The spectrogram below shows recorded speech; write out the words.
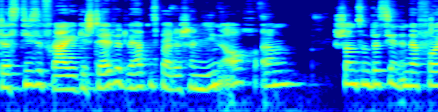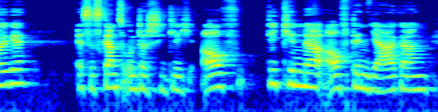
dass diese Frage gestellt wird. Wir hatten es bei der Janine auch ähm, schon so ein bisschen in der Folge. Es ist ganz unterschiedlich auf die Kinder, auf den Jahrgang.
